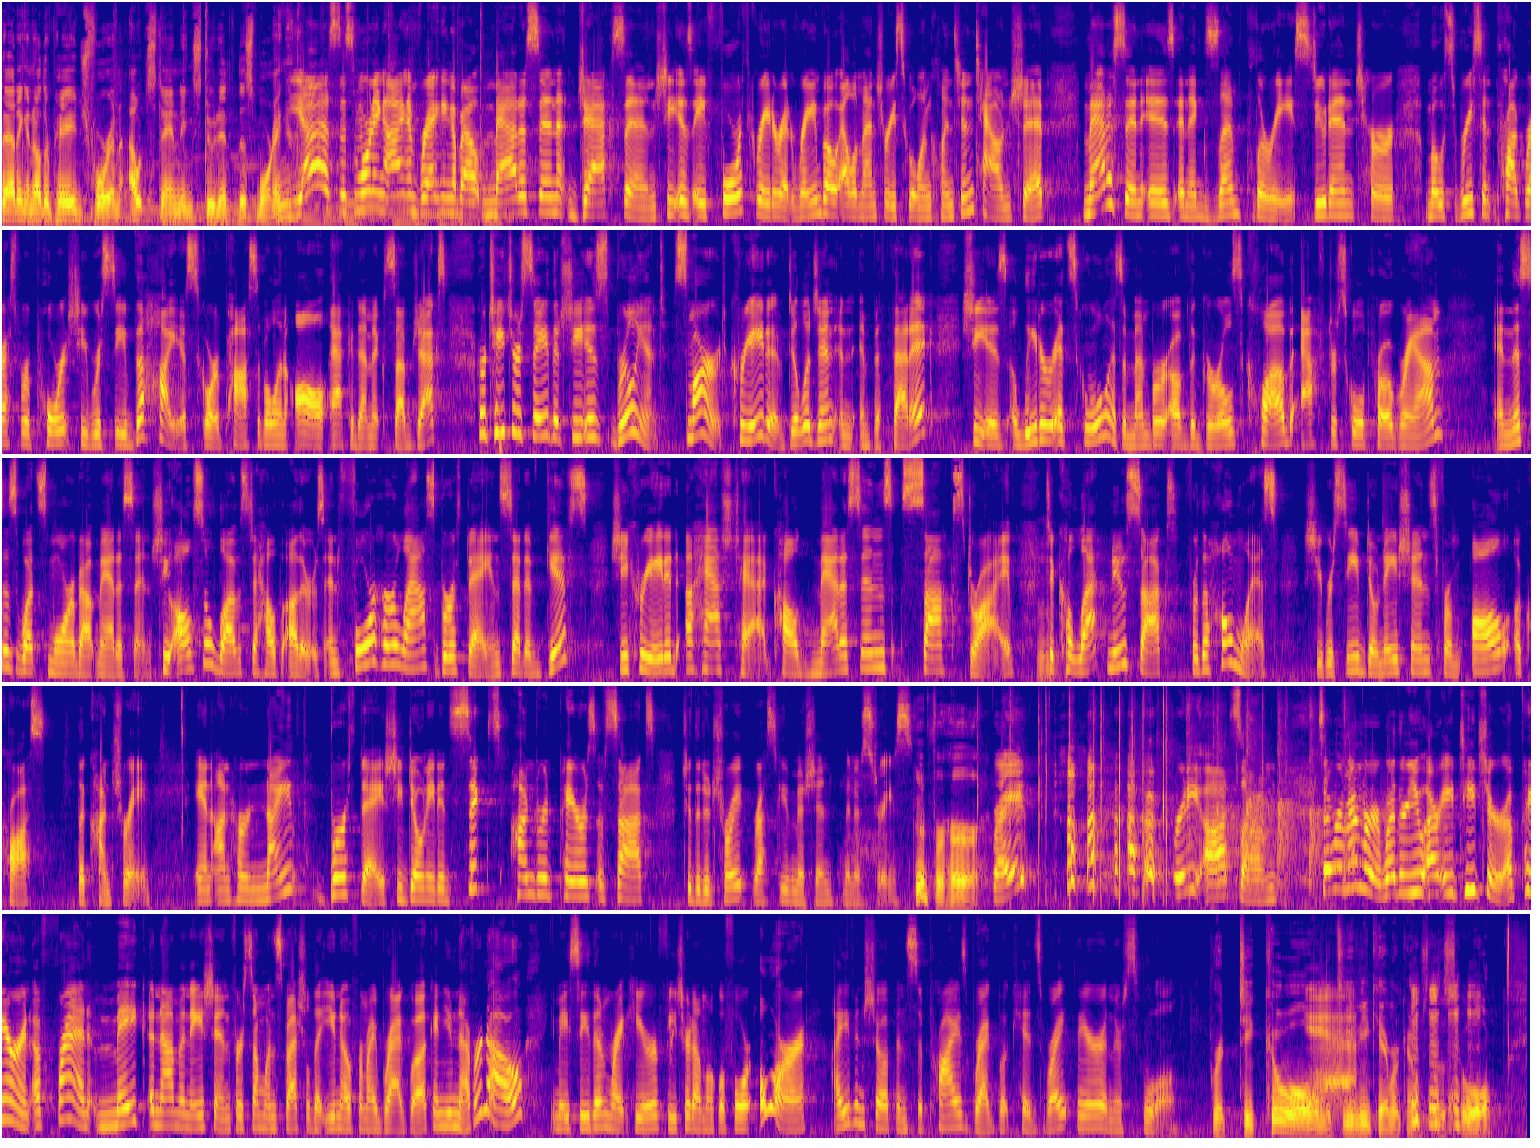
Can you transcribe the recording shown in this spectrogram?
Adding another page for an outstanding student this morning. Yes, this morning I am bragging about Madison Jackson. She is a fourth grader at Rainbow Elementary School in Clinton Township. Madison is an exemplary student. Her most recent progress report, she received the highest score possible in all academic subjects. Her teachers say that she is brilliant, smart, creative, diligent, and empathetic. She is a leader at school as a member of the Girls Club after school program. And this is what's more about Madison. She also loves to help others. And for her last birthday, instead of gifts, she created a hashtag called Madison's Socks Drive hmm. to collect new socks for the homeless. She received donations from all across the country. And on her ninth birthday, she donated 600 pairs of socks to the Detroit Rescue Mission Ministries. Good for her. Right? Pretty awesome. So remember, whether you are a teacher, a parent, a friend, make a nomination for someone special that you know for my brag book. And you never know, you may see them right here featured on Local 4, or I even show up in surprise brag book kids right there in their school. Pretty cool yeah. when the TV camera comes to the school.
